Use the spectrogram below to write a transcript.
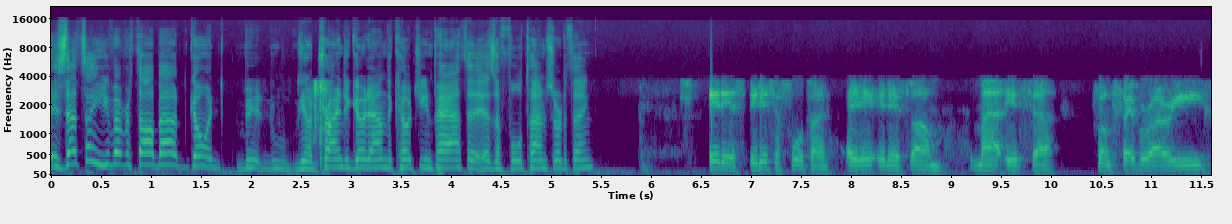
Is that something you've ever thought about going, you know, trying to go down the coaching path as a full time sort of thing? It is. It is a full time. It, it is, um, Matt. It's uh, from February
